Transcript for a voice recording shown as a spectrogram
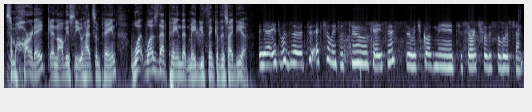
some heartache, and obviously, you had some pain. What was that pain that made you think of this idea? Yeah, it was uh, two, actually it was two cases which caused me to search for the solution.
